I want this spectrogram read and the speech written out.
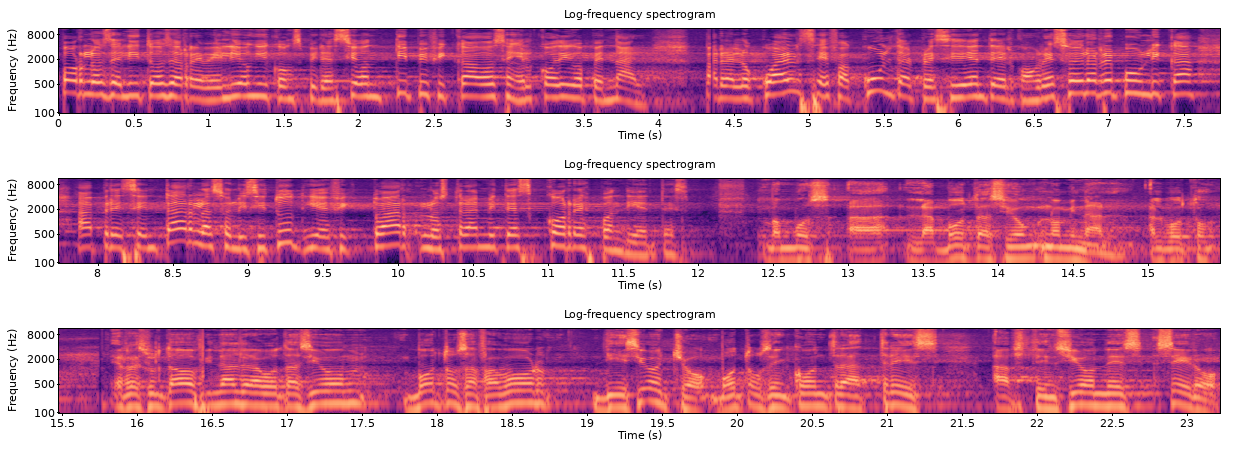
por los delitos de rebelión y conspiración tipificados en el Código Penal, para lo cual se faculta al presidente del Congreso de la República a presentar la solicitud y efectuar los trámites correspondientes. Vamos a la votación nominal. Al voto. El resultado final de la votación, votos a favor 18, votos en contra 3, abstenciones 0.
